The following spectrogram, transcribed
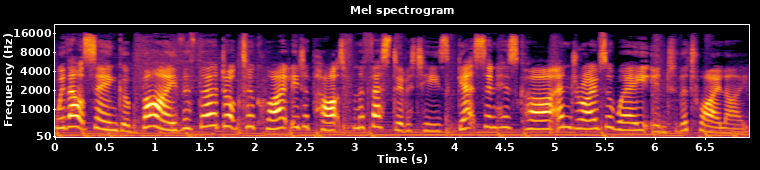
Without saying goodbye, the Third Doctor quietly departs from the festivities, gets in his car, and drives away into the twilight.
